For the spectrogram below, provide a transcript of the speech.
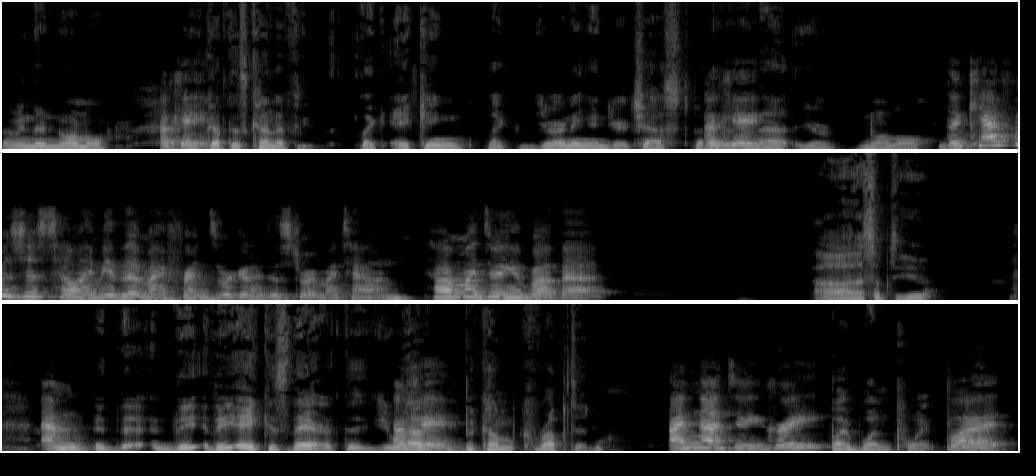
I mean, they're normal. Okay. You've got this kind of like aching, like yearning in your chest, but other Okay. than that, you're normal. The calf was just telling me that my friends were going to destroy my town. How am I doing about that? Uh, that's up to you. I'm The, the the ache is there. That you Okay. have become corrupted I'm not doing great, by one point. but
